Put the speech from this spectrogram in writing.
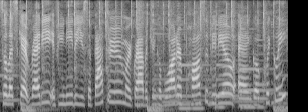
So let's get ready. If you need to use the bathroom or grab a drink of water, pause the video and go quickly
